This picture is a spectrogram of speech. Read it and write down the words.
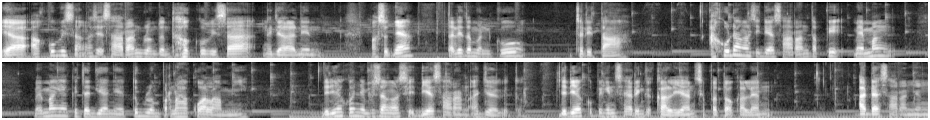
Ya aku bisa ngasih saran belum tentu aku bisa ngejalanin. Maksudnya tadi temanku cerita aku udah ngasih dia saran tapi memang memang yang kejadiannya itu belum pernah aku alami. Jadi aku hanya bisa ngasih dia saran aja gitu. Jadi aku pengen sharing ke kalian siapa tahu kalian ada saran yang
